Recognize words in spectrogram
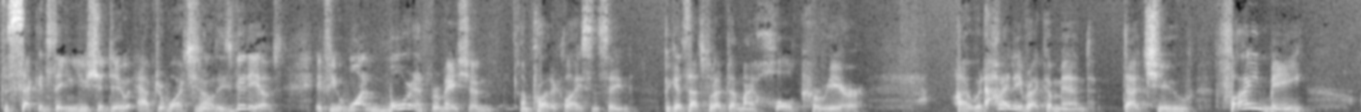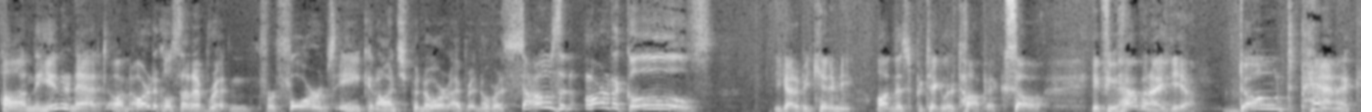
the second thing you should do after watching all these videos. If you want more information on product licensing, because that's what I've done my whole career, I would highly recommend that you find me on the internet on articles that I've written for Forbes, Inc., and Entrepreneur. I've written over a thousand articles you got to be kidding me on this particular topic. So, if you have an idea, don't panic.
